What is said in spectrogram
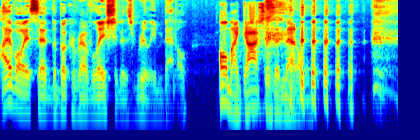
I've always said the Book of Revelation is really metal. Oh my gosh, is it metal?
